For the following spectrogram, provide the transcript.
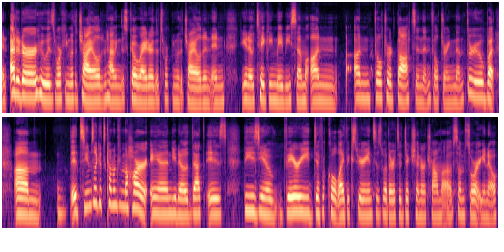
an editor who is working with a child and having this co-writer that's working with a child and and you know taking maybe some un unfiltered thoughts and then filtering them through. But um it seems like it's coming from the heart and you know that is these you know very difficult life experiences whether it's addiction or trauma of some sort you know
